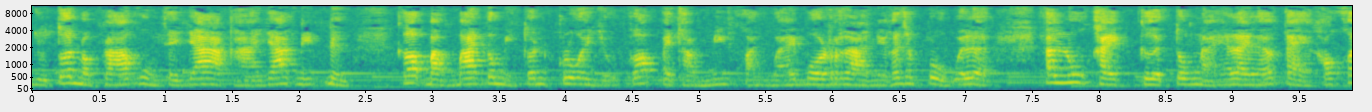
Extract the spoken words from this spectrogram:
อยู่ต้นมะพร้าวคงจะยากหายากนิดหนึ่งก็บางบ้านก็มีต้นกล้วยอยู่ก็ไปทำมิ่งขวัญไว้โบราณเนี่ยเขาจะปลูกไว้เลย ถ้าลูกใครเกิดตรงไหนอะไรแล้ว แต่เขาก็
